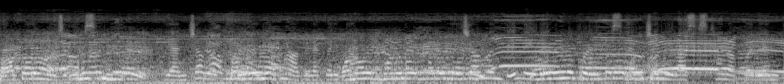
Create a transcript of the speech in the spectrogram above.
भारतीय मजदूर संघ यांच्या वतीने देवेंद्र फडणवीस यांच्या निवासस्थानापर्यंत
